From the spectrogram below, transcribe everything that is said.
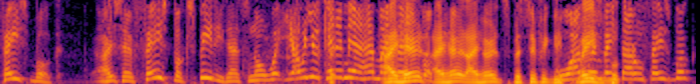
Facebook. I said Facebook, Speedy. That's no way. Yo, you kidding me? I have my I heard, Facebook. I heard, I heard specifically ¿Cuándo Facebook. inventaron Facebook?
